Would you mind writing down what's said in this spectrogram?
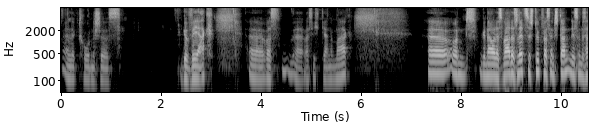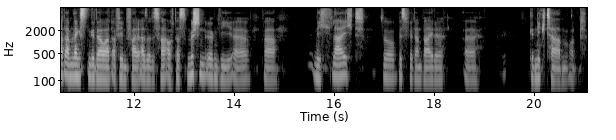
elektronisches Gewerk, äh, was, äh, was ich gerne mag. Äh, und genau, das war das letzte Stück, was entstanden ist und es hat am längsten gedauert, auf jeden Fall. Also das war auch das Mischen irgendwie, äh, war nicht leicht, so bis wir dann beide äh, genickt haben und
